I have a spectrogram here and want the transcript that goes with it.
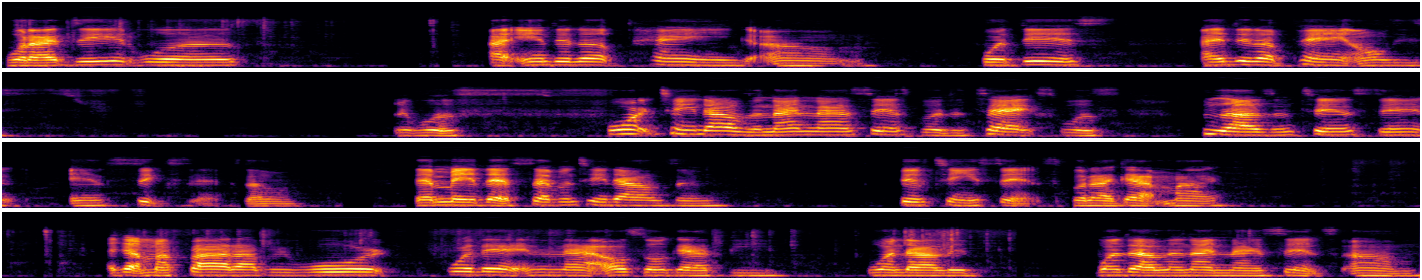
what I did was I ended up paying um, for this. I ended up paying only it was fourteen dollars and ninety nine cents, but the tax was two dollars and ten cent and six cents. So that made that seventeen dollars and fifteen cents. But I got my I got my five dollar reward for that, and then I also got the one dollar one dollar ninety nine cents um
